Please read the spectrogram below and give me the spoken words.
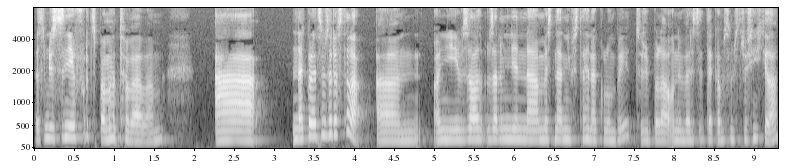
Myslím, že se z něj furt zpamatovávám. A nakonec jsem se dostala. A oni vzali, vzali mě na mezinárodní vztahy na Kolumbii, což byla univerzita, kam jsem strašně chtěla.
